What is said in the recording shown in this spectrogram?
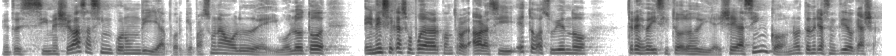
Entonces, si me llevas a 5 en un día porque pasó una boludez y voló todo, en ese caso puede haber control. Ahora, si esto va subiendo 3 basis todos los días y llega a 5, no tendría sentido que haya.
